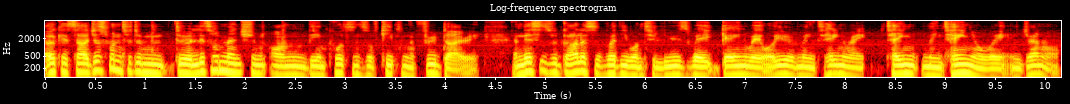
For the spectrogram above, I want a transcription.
Okay, so I just wanted to do a little mention on the importance of keeping a food diary, and this is regardless of whether you want to lose weight, gain weight, or even maintain weight, maintain your weight in general.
